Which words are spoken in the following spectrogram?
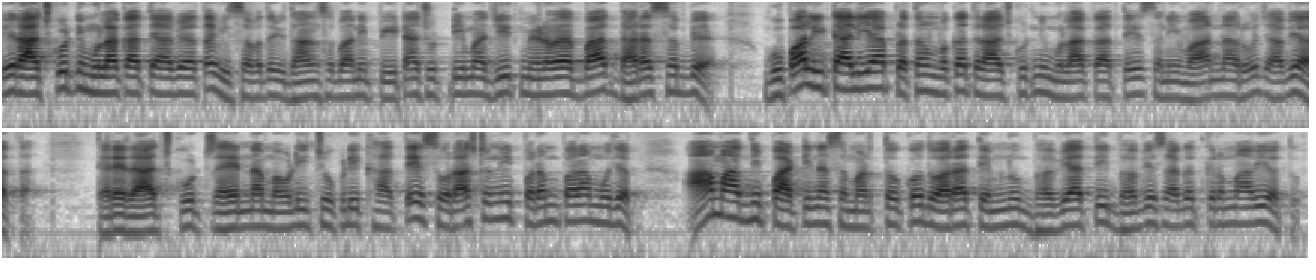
તે રાજકોટની મુલાકાતે આવ્યા હતા. વિસાવદર વિધાનસભાની પેટા ચૂંટણીમાં જીત મેળવ્યા બાદ ધારાસભ્ય ગોપાલ ઇટાલિયા પ્રથમ વખત રાજકોટની મુલાકાતે શનિવારના રોજ આવ્યા હતા. ત્યારે રાજકોટ શહેરના મવડી ચોકડી ખાતે સૌરાષ્ટ્રની પરંપરા મુજબ આમ આદમી પાર્ટીના સમર્થકો દ્વારા તેમનું ભવ્યાતિ ભવ્ય સ્વાગત કરવામાં આવ્યું હતું.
